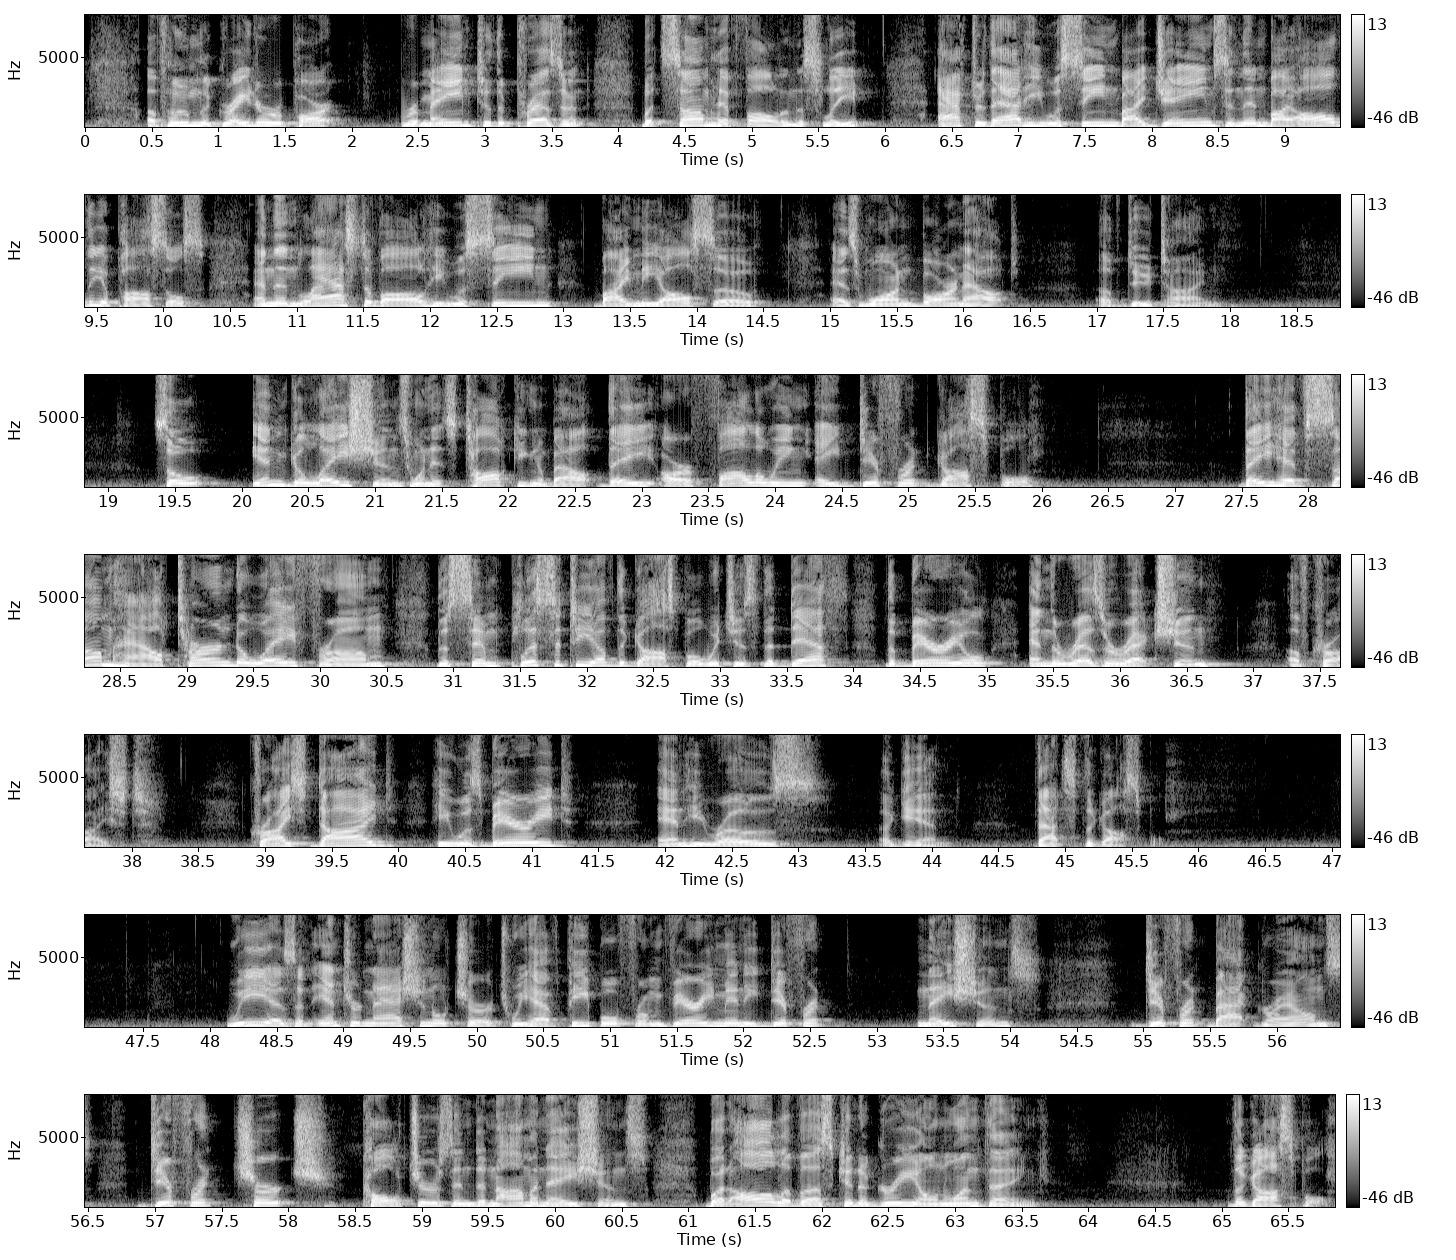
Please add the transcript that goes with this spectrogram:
of whom the greater part remain to the present, but some have fallen asleep. After that he was seen by James, and then by all the apostles, and then last of all he was seen by me also, as one born out of due time. So in Galatians, when it's talking about they are following a different gospel, they have somehow turned away from the simplicity of the gospel, which is the death, the burial, and the resurrection of Christ. Christ died, he was buried, and he rose again. That's the gospel we as an international church, we have people from very many different nations, different backgrounds, different church cultures and denominations, but all of us can agree on one thing the gospel.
